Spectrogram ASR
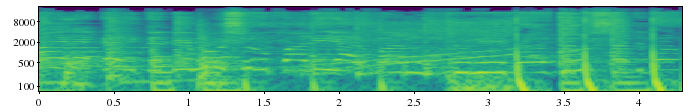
মায়ের খাইতে দিমু সুপারি আর পান। তুমি বধু সাজবো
